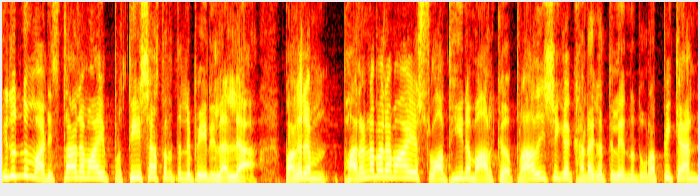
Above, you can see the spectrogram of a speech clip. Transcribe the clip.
ഇതൊന്നും അടിസ്ഥാനമായി പ്രത്യയശാസ്ത്രത്തിന്റെ പേരിലല്ല. പകരം ഭരണപരമായ സ്വാധീനമാർക്ക് പ്രാദേശിക ഘടകത്തിൽ എന്നത് ഉറപ്പിക്കാൻ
